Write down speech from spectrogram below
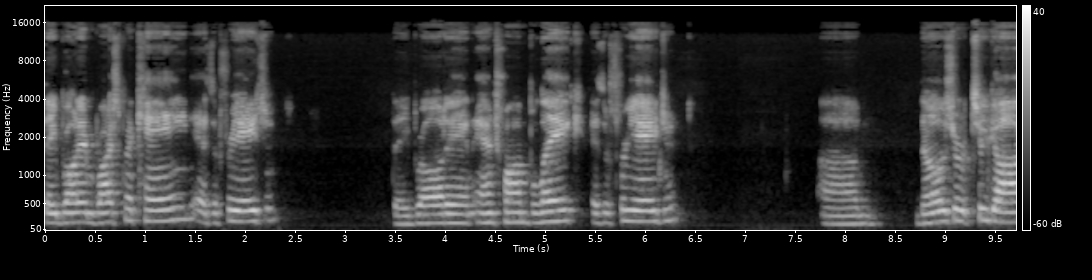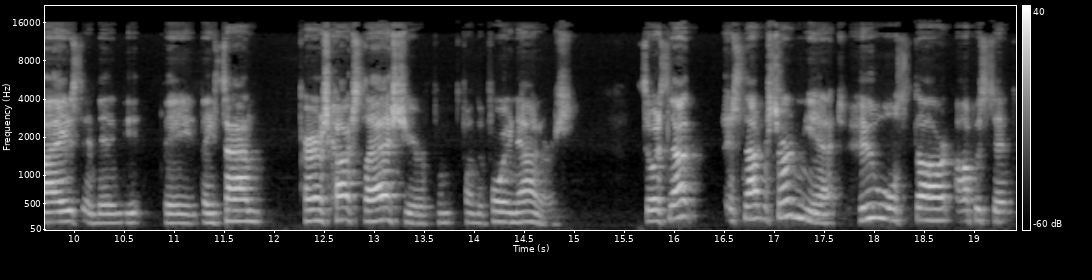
They brought in Brice McCain as a free agent. They brought in Antwon Blake as a free agent. Um, those are two guys, and then they they signed Perrish Cox last year from, from the 49ers. So it's not it's not for certain yet who will start opposite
